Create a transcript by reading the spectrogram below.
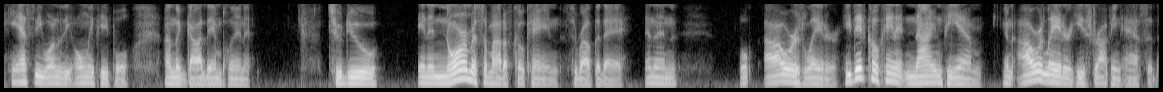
he has to be one of the only people on the goddamn planet to do an enormous amount of cocaine throughout the day. And then hours later, he did cocaine at 9 p.m. An hour later, he's dropping acid.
